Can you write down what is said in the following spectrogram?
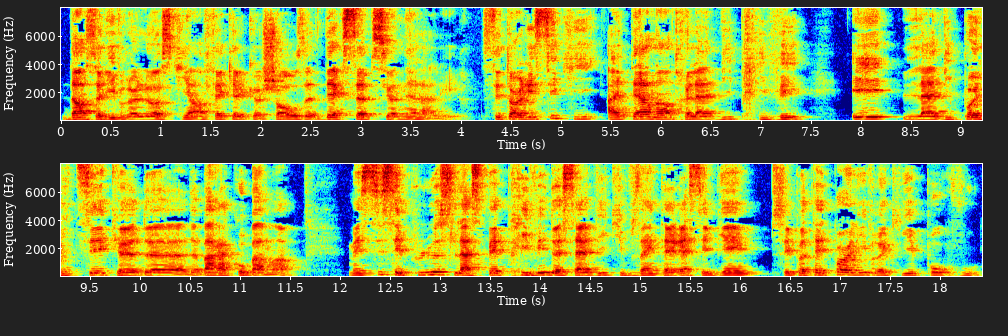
dans ce livre-là, ce qui en fait quelque chose d'exceptionnel à lire. C'est un récit qui alterne entre la vie privée et la vie politique de, de Barack Obama. Mais si c'est plus l'aspect privé de sa vie qui vous intéresse, eh bien, c'est peut-être pas un livre qui est pour vous.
